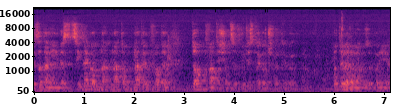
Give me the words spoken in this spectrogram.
zadania inwestycyjnego na, na, to, na tę kwotę do 2024 roku. To tyle w ramach uzupełnienia.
